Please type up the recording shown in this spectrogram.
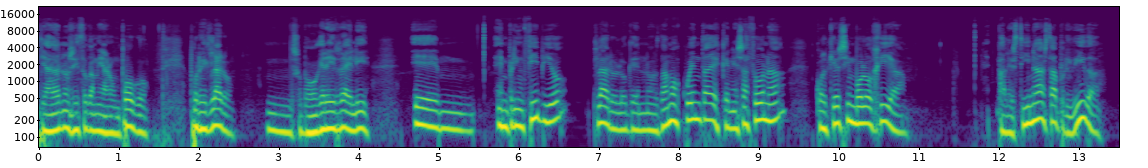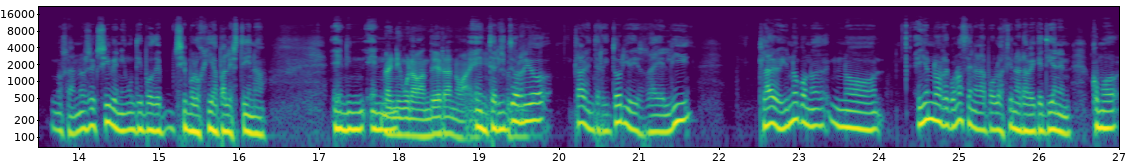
Ya nos hizo caminar un poco. Porque claro, mm, supongo que era israelí. Eh, en principio, claro, lo que nos damos cuenta es que en esa zona cualquier simbología palestina está prohibida. O sea, no se exhibe ningún tipo de simbología palestina. En, en- No hay ninguna bandera, no hay. en territorio, claro, en territorio israelí, claro, ellos no, cono- no- ellos no reconocen a la población árabe que tienen como,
